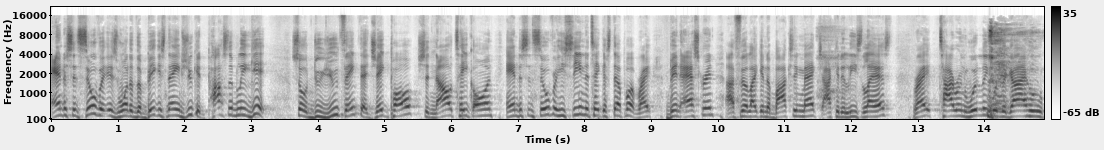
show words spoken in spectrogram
Anderson Silva is one of the biggest names you could possibly get. So, do you think that Jake Paul should now take on Anderson Silva? He seemed to take a step up, right? Ben Askren, I feel like in the boxing match, I could at least last, right? Tyron Woodley was a guy who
